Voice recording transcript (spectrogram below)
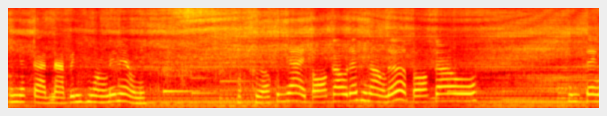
บรรยากาศน่าเป็นห่วงได้แนวนี่มะเขือคุณยายต่อเก่าได้พี่น้องเด้อต่อเก่าคุณแตง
